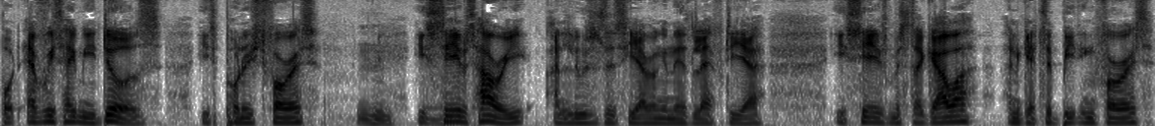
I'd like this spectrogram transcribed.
but every time he does, he's punished for it. Mm-hmm. He saves Harry and loses his hearing in his left ear. He saves Mr. Gower and gets a beating for it.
